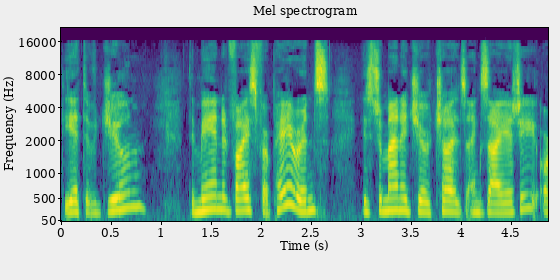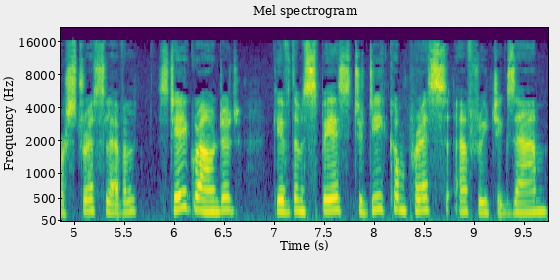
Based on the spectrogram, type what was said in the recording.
the 8th of June. The main advice for parents is to manage your child's anxiety or stress level, stay grounded, give them space to decompress after each exam.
